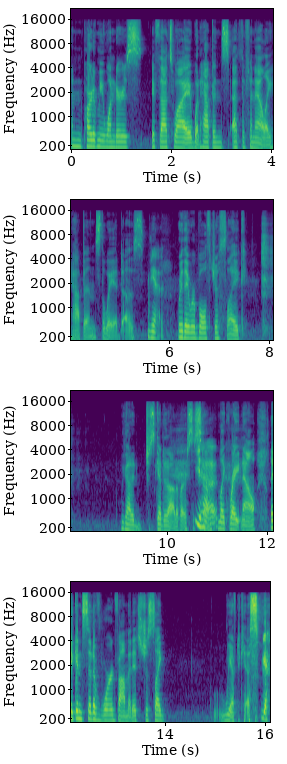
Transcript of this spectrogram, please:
And part of me wonders if that's why what happens at the finale happens the way it does. Yeah. Where they were both just like, we gotta just get it out of our system. Yeah. Like right now. Like instead of word vomit, it's just like, we have to kiss. Yeah.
